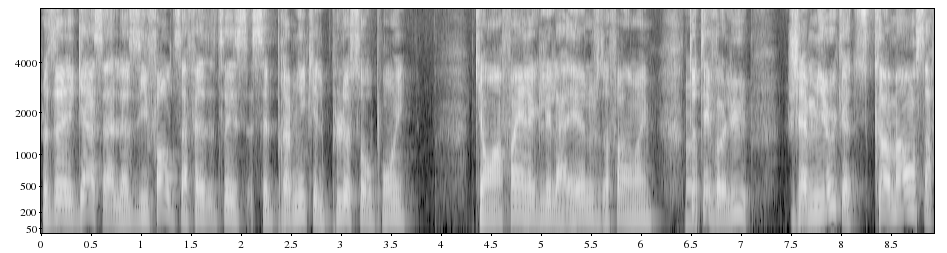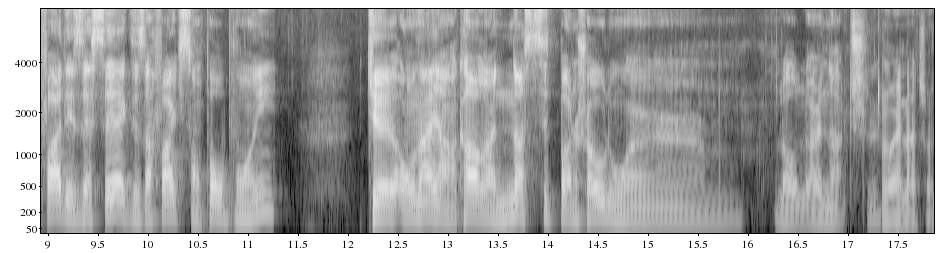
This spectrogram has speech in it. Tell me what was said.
Je veux dire, gars, ça- le Z-Fold, ça fait, c'est le premier qui est le plus au point. Qui ont enfin réglé la hinge de faire de même. Tout évolue. J'aime mieux que tu commences à faire des essais avec des affaires qui sont pas au point qu'on aille encore un hostie de punch hole ou un, un notch. là. Ouais, notch, ouais.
